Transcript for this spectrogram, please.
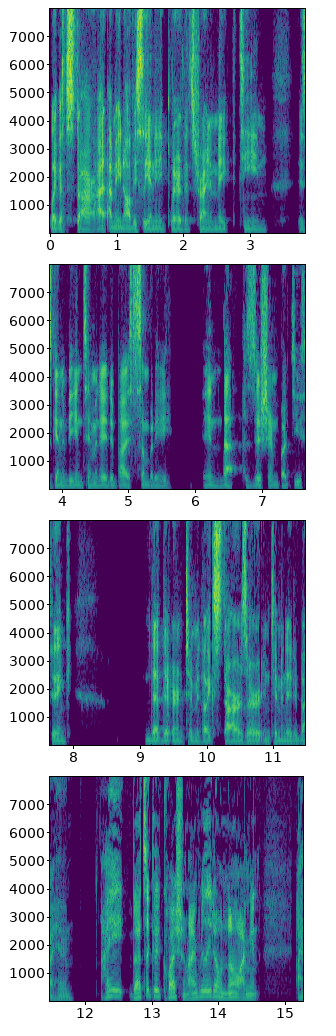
Like a star. I, I mean, obviously, any player that's trying to make the team is going to be intimidated by somebody in that position. But do you think that they're intimidated? Like stars are intimidated by him? I that's a good question. I really don't know. I mean, I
